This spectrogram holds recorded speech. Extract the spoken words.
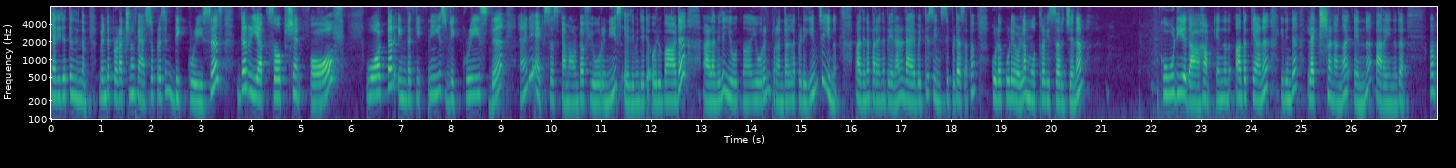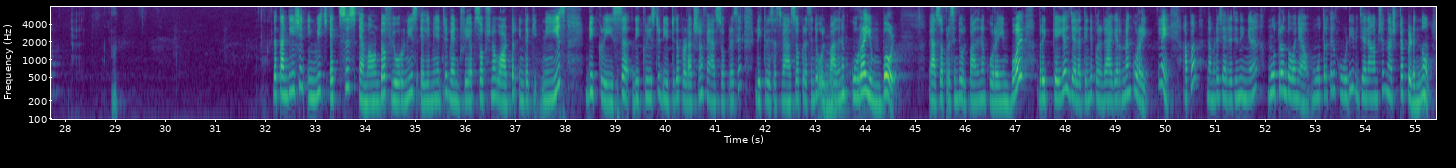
ശരീരത്തിൽ നിന്നും when the production of vasopressin decreases the reabsorption of water in the kidney is decreased and excess amount of urine is eliminate ഒരുപാട് അളവിൽ യൂ യൂറിൻ പുറന്തള്ളപ്പെടുകയും ചെയ്യുന്നു. അപ്പോൾ അതിനെ പറയുന്ന പേരാണ് ഡയബറ്റിസ് ഇൻസിപ്പിഡസ് അപ്പം കൂടെ കൂടെയുള്ള മൂത്രവിസർജനം കൂടിയ ദാഹം എന്നത് അതൊക്കെയാണ് ഇതിന്റെ ലക്ഷണങ്ങൾ എന്ന് പറയുന്നത്. അപ്പം the condition in which excess amount of is eliminated eliminated when of water in the kidneys is decrease decreased due to the production of vasopressin decreases വാസോപ്രസിന്റെ ഉൽപ്പാദനം കുറയുമ്പോൾ വാസോപ്രസിന്റെ ഉൽപ്പാദനം കുറയുമ്പോൾ വൃക്കയിൽ ജലത്തിന്റെ പുനരാകരണം കുറയും അല്ലേ? അപ്പം നമ്മുടെ ശരീരത്തിൽ നിന്ന് ഇങ്ങനെ മൂത്രം തോനെയാവും മൂത്രത്തിൽ കൂടി ജലാംശം നഷ്ടപ്പെടുന്നു.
